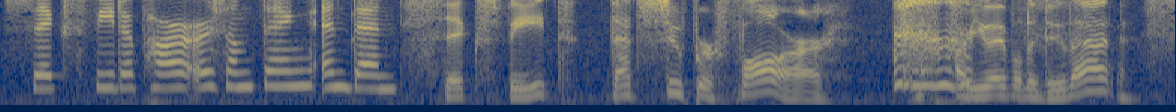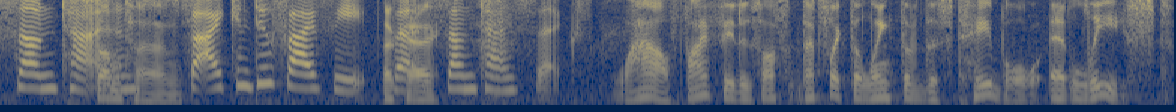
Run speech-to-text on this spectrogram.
six feet apart or something and then six feet? That's super far Are you able to do that? Sometimes. Sometimes. But I can do five feet, okay. but sometimes six. Wow, five feet is also that's like the length of this table at least,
